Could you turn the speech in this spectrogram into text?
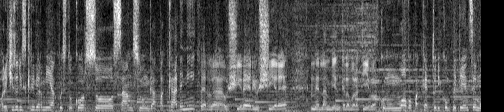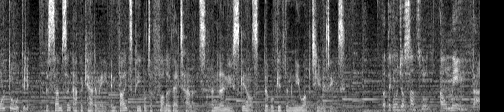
Ho deciso di iscrivermi a questo corso Samsung App Academy per eh, uscire e riuscire nell'ambiente lavorativo, con un nuovo pacchetto di competenze molto utili. The Samsung App Academy invites people to follow their talents and learn new skills that will give them new opportunities. La tecnologia Samsung aumenta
